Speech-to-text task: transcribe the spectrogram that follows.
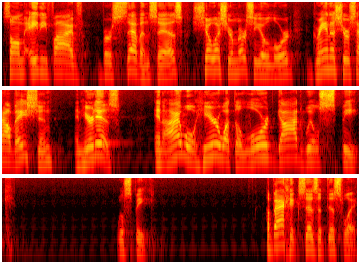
Psalm 85, verse 7 says, Show us your mercy, O Lord, grant us your salvation. And here it is and I will hear what the Lord God will speak. Will speak. Habakkuk says it this way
